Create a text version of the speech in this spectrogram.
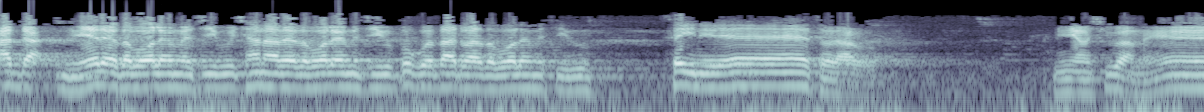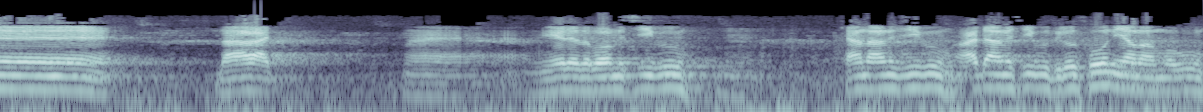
အတ္တမြဲတဲ့သဘောလည်းမရှိဘူးချမ်းသာတဲ့သဘောလည်းမရှိဘူးပုဂ္ဂိုလ်သတ္တဝါသဘောလည်းမရှိဘူးစိတ်နေတယ်ဆိုတာကိုမြင်အောင်ရှုရမယ်ဒါကအဲမြဲတဲ့သဘောမရှိဘူး ချမ်းသာမရှိဘူးအာတမရှိဘူးဒီလိုသိုးနေရမှာမဟုတ်ဘူး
